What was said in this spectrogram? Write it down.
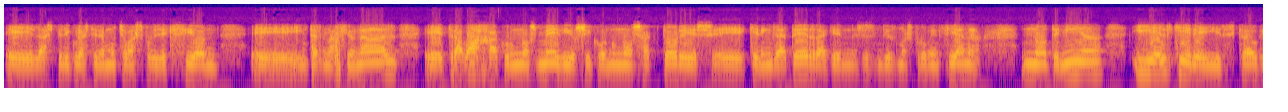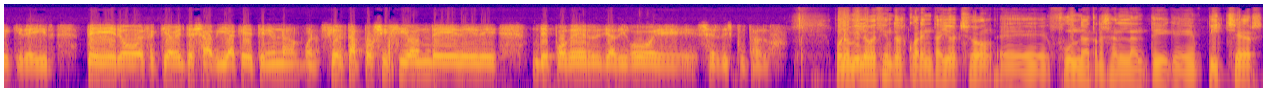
las películas tienen mucha más proyección internacional, trabaja con unos medios y con unos actores que en Inglaterra, que en ese sentido es más provinciana, no tenía, y él quiere ir, claro que quiere ir, pero efectivamente sabía que tenía una bueno, cierta posición de, de, poder, ya digo, eh, ser disputado. Bueno, en 1948 eh, funda Transatlantic eh, Pictures,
